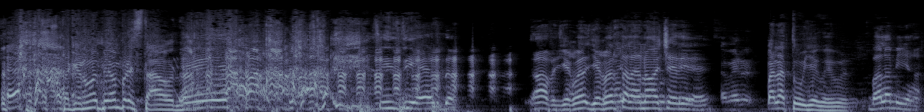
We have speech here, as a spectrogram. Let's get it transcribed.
Para que no me pidan prestado. ¿no? Eh, sí, es cierto. Ah, pues llegó, llegó hasta la noche. dije. va la tuya, güey. güey. Va la mía.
